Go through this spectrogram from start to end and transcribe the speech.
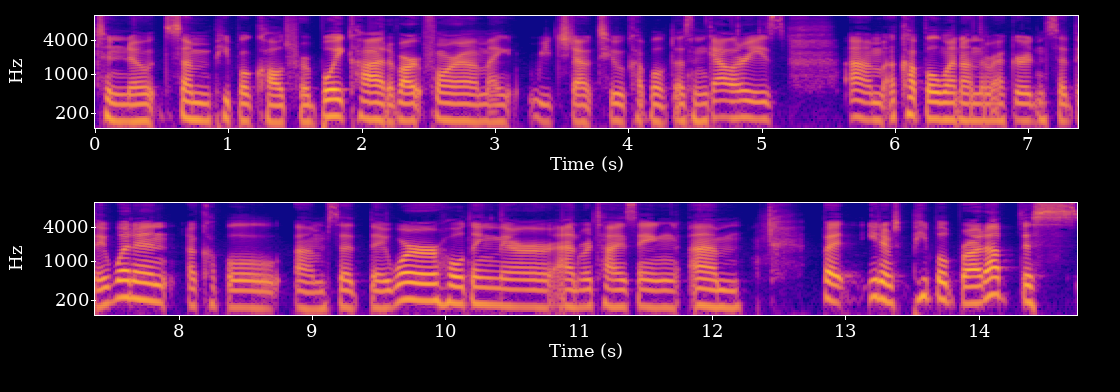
to note, some people called for a boycott of Artforum. I reached out to a couple of dozen galleries. Um, a couple went on the record and said they wouldn't. A couple um, said they were holding their advertising. Um, but you know, people brought up this.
